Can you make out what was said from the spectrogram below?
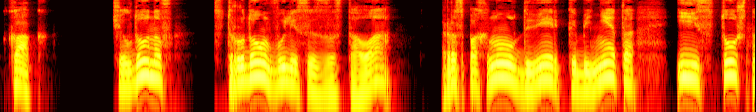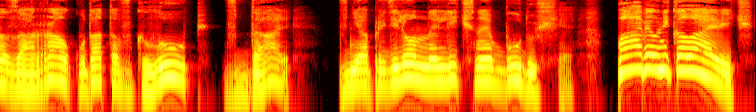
как!» Челдонов с трудом вылез из-за стола, распахнул дверь кабинета и истошно заорал куда-то вглубь, вдаль, в неопределенное личное будущее. «Павел Николаевич!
